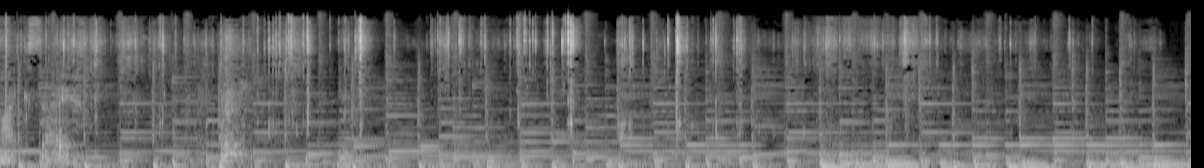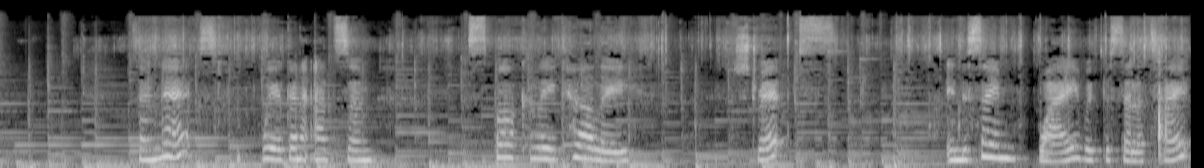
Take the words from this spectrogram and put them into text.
like so. So next we're going to add some sparkly curly strips in the same way with the sellotape.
